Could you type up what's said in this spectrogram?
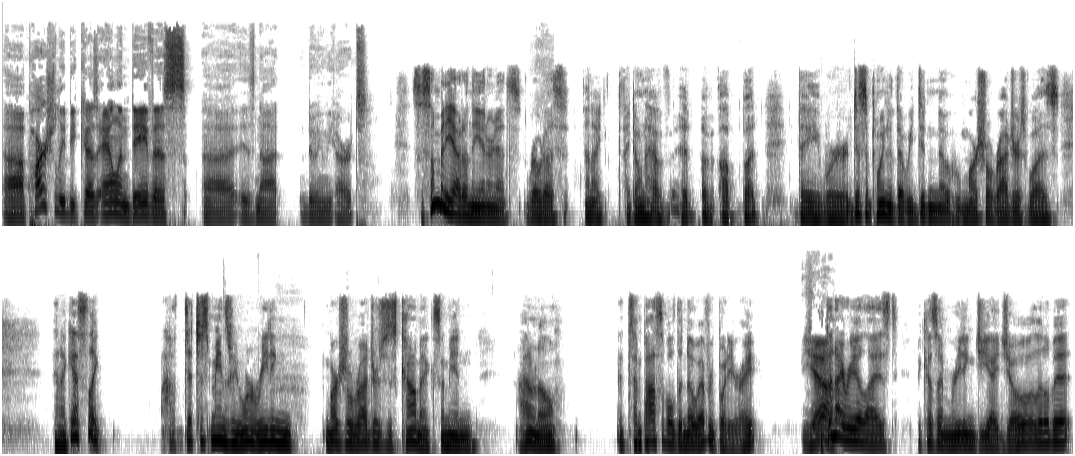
uh, partially because Alan Davis uh, is not doing the art. So somebody out on the internet wrote us, and I, I don't have it up, but they were disappointed that we didn't know who Marshall Rogers was. And I guess, like, uh, that just means we weren't reading Marshall Rogers' comics. I mean, I don't know. It's impossible to know everybody, right? Yeah. But then I realized because I'm reading G.I. Joe a little bit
